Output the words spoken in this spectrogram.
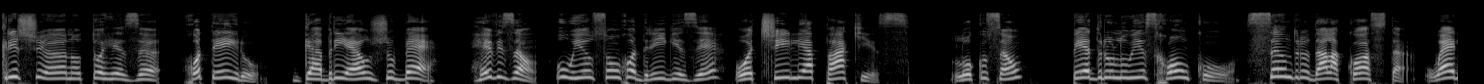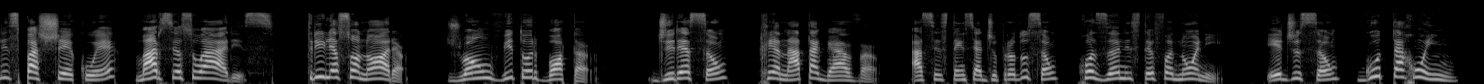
Cristiano Torresan. Roteiro: Gabriel Jubé. Revisão: Wilson Rodrigues e Otília Paques. Locução: Pedro Luiz Ronco, Sandro Dalla Costa, Welles Pacheco e Márcia Soares. Trilha sonora: João Vitor Bota. Direção: Renata Gava. Assistência de produção: Rosane Stefanoni. Edição: Guta Ruim.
